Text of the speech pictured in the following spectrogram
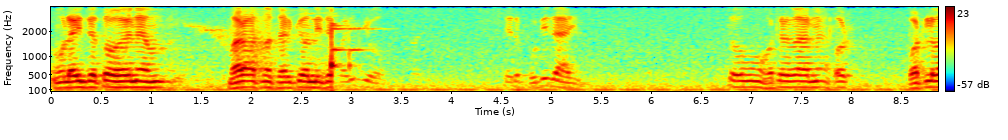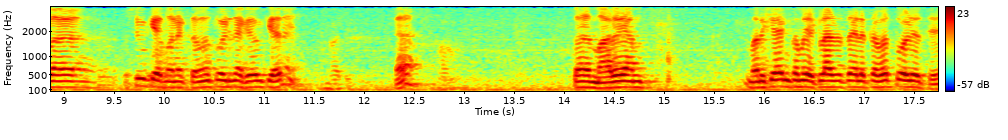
હું લઈને જતો હોય ને મારા હાથમાં સરક્યો નીચે પડી ગયો, એટલે ફૂટી જાય. તો હું હોટેલ વાળાને હોટલ શું કે મને? તમે તોડી નાખે એવું કે ને? હે? તો મારે આમ મને કેમ તમે એકલા જતા એટલે તમે તોડ્યો છે.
